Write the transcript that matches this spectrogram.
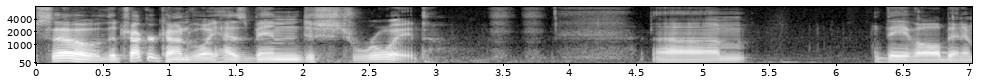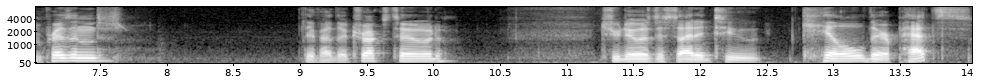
so the trucker convoy has been destroyed. Um, they've all been imprisoned. They've had their trucks towed. Trudeau has decided to kill their pets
